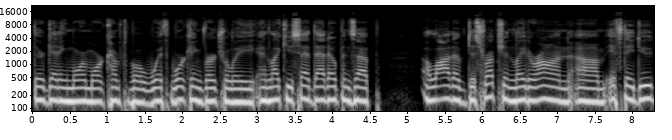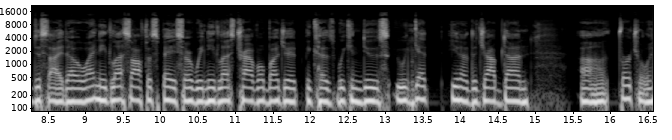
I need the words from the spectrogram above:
They're getting more and more comfortable with working virtually, and like you said, that opens up a lot of disruption later on um, if they do decide, oh, I need less office space or we need less travel budget because we can do we can get you know the job done uh, virtually.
